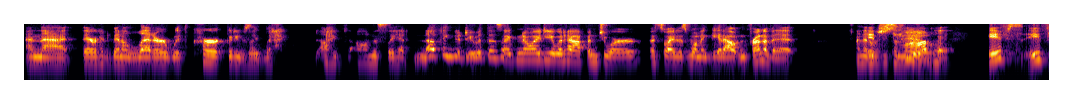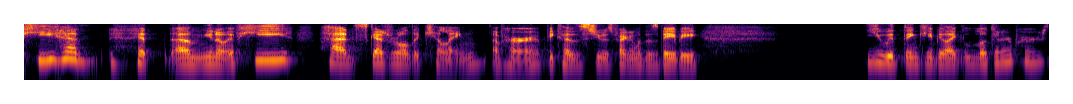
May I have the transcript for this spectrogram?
and that there had been a letter with Kirk, but he was like, but I, I honestly had nothing to do with this. I have no idea what happened to her. That's why I just want to get out in front of it. And then it was It's just a mob hit. If if he had hit, um, you know, if he had scheduled a killing of her because she was pregnant with his baby, you would think he'd be like, look in her purse.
